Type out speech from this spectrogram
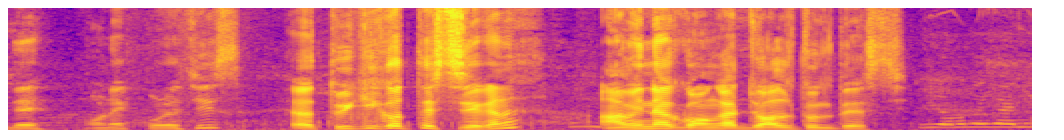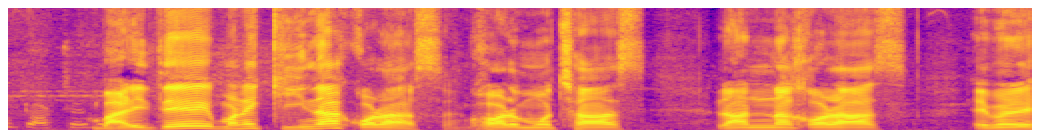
দে অনেক করেছিস। তুই কি করতে এসছিস এখানে? আমি না গঙ্গার জল তুলতে এসছি। বাড়িতে মানে কি না করাস ঘর মোছাস রান্না করাস এবারে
